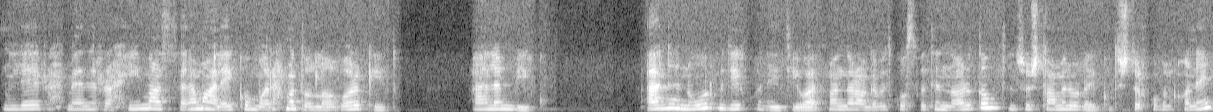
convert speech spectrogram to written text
بسم الله الرحمن الرحيم. السلام عليكم ورحمة الله وبركاته. أهلا بيكم. أنا نور ودي قناتي وأتمنى لو عجبتكم وصفتي النهاردة متنسوش تعملوا لايك وتشتركوا في القناة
